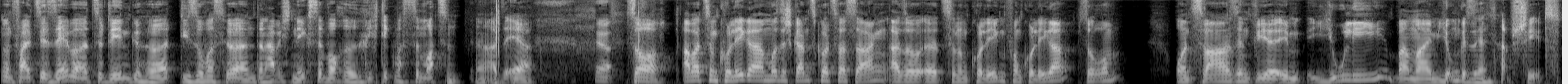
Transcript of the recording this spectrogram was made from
und falls ihr selber zu denen gehört, die sowas hören, dann habe ich nächste Woche richtig was zu motzen. Ja, also er. Ja. So, aber zum Kollega muss ich ganz kurz was sagen. Also äh, zu einem Kollegen vom Kollega, so rum. Und zwar sind wir im Juli bei meinem Junggesellenabschied.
